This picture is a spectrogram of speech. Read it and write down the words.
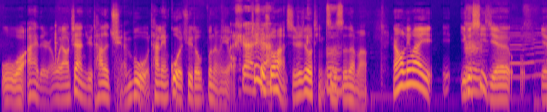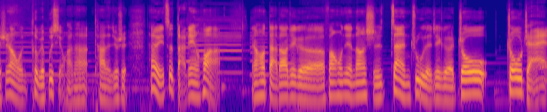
我爱的人，我要占据他的全部，他连过去都不能有。这个说法其实就挺自私的嘛。然后另外一一个细节也是让我特别不喜欢他他的，就是他有一次打电话，然后打到这个方鸿渐当时暂住的这个周周宅，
